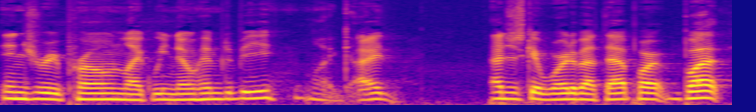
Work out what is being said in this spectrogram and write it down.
injury prone, like we know him to be, like I, I just get worried about that part. But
